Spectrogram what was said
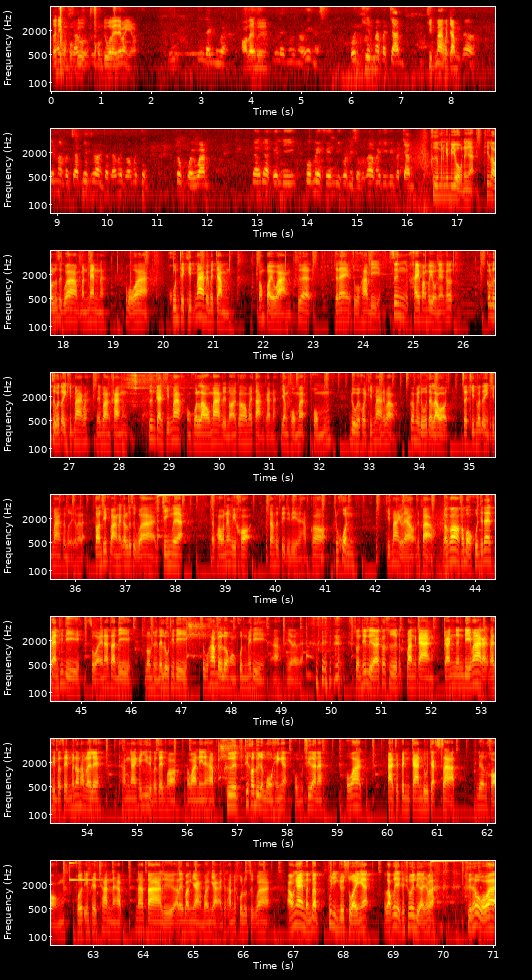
แล้วนี่ผมผมดูผมดูอะไรได้บ้างอย่างเงี้ยครับดูลายมืออะอ๋อลายมือดูลายมือเราเองอะคนเขียนมาประจคิดมากประจำำก็เขียนมาประจำเรียกร่างแต่ทำให้ดวงไม่ขึ้นต้องปล่อยวางได้ได้เฟนดีพ่อแม่เฟนมีคนในสุขภาพไม่ดีมีประจำคือมันมีประโยคนึงอะที่เรารู้สึกว่ามันแม่นนะเขาบอกว่า คุณจะคิดมากเป็นประจำต้องปล่อยวางเพื่อจะได้สุขภาพดี ซึ่งใครฟังประโยคนี้ก็ก็รู้สึกว่าตัวเองคิดมากปะในบางครั้ง ซึ่งการคิดมากของคนเรามากหรือน้อยก็ไม่ต่างกันนะ อย่างผมอะผมดูเป็นคนคิดมากหรือเปล่า ก็ไม่รู้แต่เราจะคิดว่าตัวเองคิดมากเสมออยู่แล้วแหละ ตอนที่ฟังนะก็รู้สึกว่าจริงเลยอะแต่พอมานั่งวิเคราะห์ตั้งสติดีๆนะครับ ก็ทุกคน คิดมากอยู่แล้วหรือเปล่า แล้วก็เขาบอกคุณจะได้แฟนที่ดี สวยหน้าตาดี รวมถึงได้ลูกที่ดี สุขภาพโดยรวมของคุณไม่ดี อ้าวนี่อะไรวะเนี่ยส่วนที่เหลือก็คือปานกลาง การเงินดีมากอะ80%ไม่ต้องทำอะไรเลยทำงานแค่20%พอ ประมาณนี้นะครับ คือที่เขาดูจากโง่เฮงอะผมเชื่อนะ เพราะว่าอาจจะเป็นการดูจากศาสตร์เรื่องของ first impression นะครับ หน้าตาหรืออะไรบางอย่างบางอย่างอาจจะทำให้คนรู้สึกว่า เอาง่ายเหมือนแบบผู้หญิงสวยๆอย่างเงี้ยเราก็อยากจะช่วยเหลือใช่ปะล่ะ คือถ้าบอกว่า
